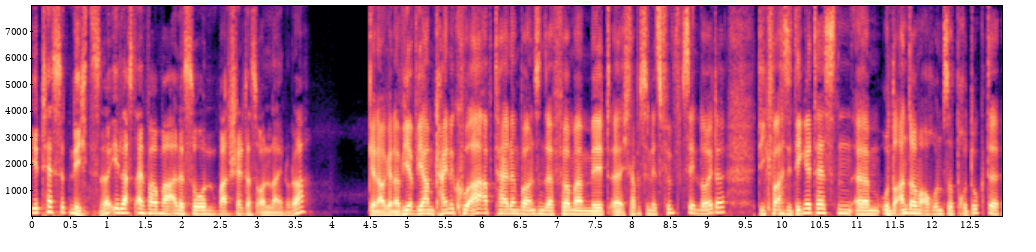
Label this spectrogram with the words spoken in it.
Ihr testet nichts, ne? Ihr lasst einfach mal alles so und mal stellt das online, oder? Genau, genau. Wir, wir haben keine QA-Abteilung bei uns in der Firma mit, äh, ich glaube, es sind jetzt 15 Leute, die quasi Dinge testen, ähm, unter anderem auch unsere Produkte.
